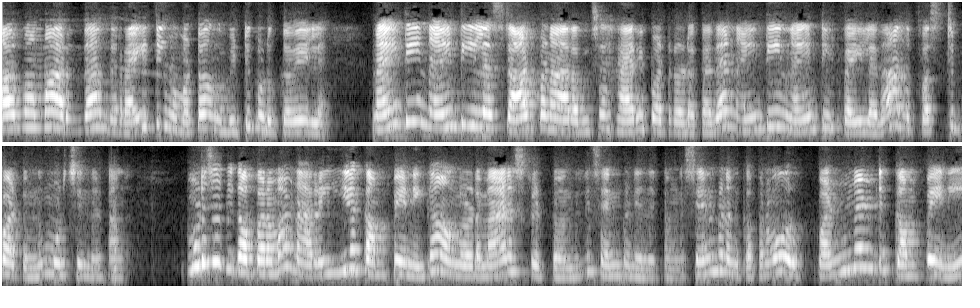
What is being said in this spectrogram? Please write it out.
ஆர்வமா இருந்தா அந்த ரைட்டிங்கை மட்டும் அவங்க விட்டு கொடுக்கவே இல்லை. நைன்டீன் நைன்டில ஸ்டார்ட் பண்ண ஆரம்பிச்ச ஹாரி பாட்டரோட கதை நைன்டீன் நைன்டி ஃபைவ்ல தான் அந்த ஃபர்ஸ்ட் பார்ட் வந்து முடிச்சிருந்துட்டாங்க முடிச்சதுக்கு அப்புறமா நிறைய கம்பெனிக்கு அவங்களோட மேனஸ்கிரிப்ட் வந்துட்டு சென்ட் பண்ணியிருக்காங்க சென்ட் பண்ணதுக்கு அப்புறமா ஒரு பன்னெண்டு கம்பெனி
